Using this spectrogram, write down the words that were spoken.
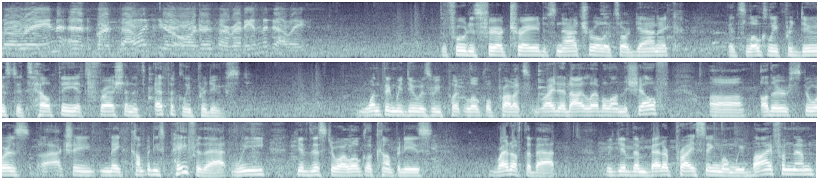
Lorraine and Marcella, your orders are ready in the deli. The food is fair trade, it's natural, it's organic, it's locally produced, it's healthy, it's fresh, and it's ethically produced. One thing we do is we put local products right at eye level on the shelf. Uh, other stores actually make companies pay for that. We give this to our local companies right off the bat. We give them better pricing when we buy from them,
